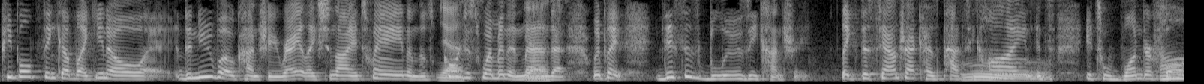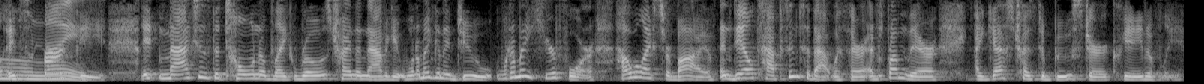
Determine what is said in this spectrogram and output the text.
people think of like you know the nouveau country, right? Like Shania Twain and those yes. gorgeous women and men yes. that we played. This is bluesy country. Like the soundtrack has Patsy Ooh. Cline. It's it's wonderful. Oh, it's nice. earthy. It matches the tone of like Rose trying to navigate. What am I going to do? What am I here for? How will I survive? And Dale taps into that with her, and from there, I guess tries to boost her creatively.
